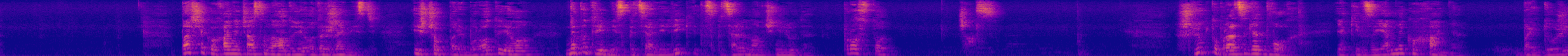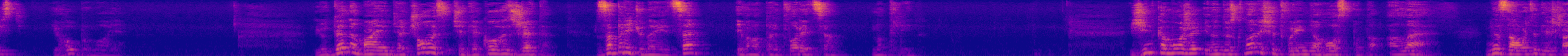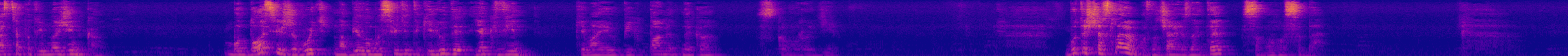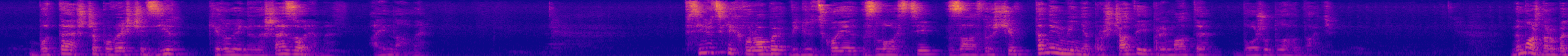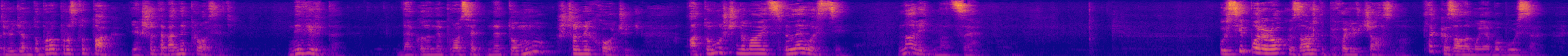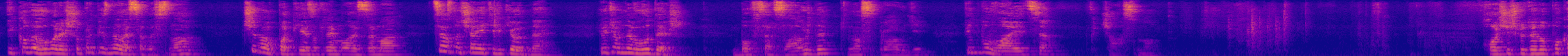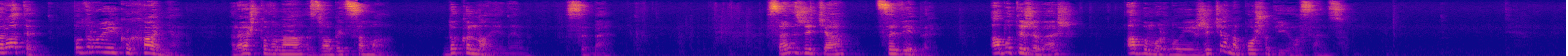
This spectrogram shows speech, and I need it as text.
Перше кохання часто нагадує одержимість, і щоб перебороти його, не потрібні спеціальні ліки та спеціально навчені люди. Просто час. Шлюб то праця для двох, як і взаємне кохання. Байдужість його вбиває. Людина має для чогось чи для когось жити. Заберіть у неї це, і вона перетвориться на тлін. Жінка може і найдосконаліше творіння Господа, але не завжди для щастя потрібна жінка. Бо досі живуть на білому світі такі люди, як він, киває в бік пам'ятника сковороді. Бути щасливим означає знайти самого себе. Бо те, що повище зір, керує не лише зорями, а й нами. Всі людські хвороби від людської злості, заздрощів та невміння прощати і приймати Божу благодать. Не можна робити людям добро просто так, якщо тебе не просять. Не вірте, деколи не просять не тому, що не хочуть, а тому, що не мають сміливості навіть на це. Усі пори року завжди приходять вчасно, так казала моя бабуся. І коли говорять, що припізнилася весна, чи навпаки затрималась зима, це означає тільки одне: людям не вгодиш, бо все завжди насправді відбувається вчасно. Хочеш людину покарати? Подаруй їй кохання. Решту вона зробить сама, доконає ним себе. Сенс життя це вибір. Або ти живеш, або марнуєш життя на пошуки його сенсу.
